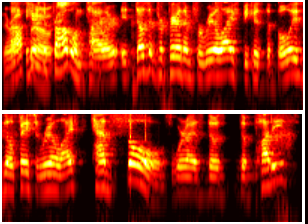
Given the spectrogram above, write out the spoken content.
They're Uh, here's the problem, Tyler. It doesn't prepare them for real life because the bullies they'll face in real life have souls, whereas those the putties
